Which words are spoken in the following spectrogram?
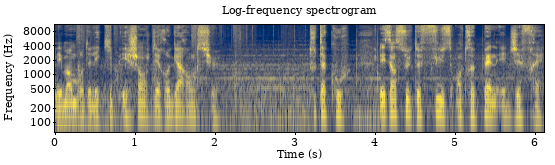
Les membres de l'équipe échangent des regards anxieux. Tout à coup, les insultes fusent entre Penn et Jeffrey.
